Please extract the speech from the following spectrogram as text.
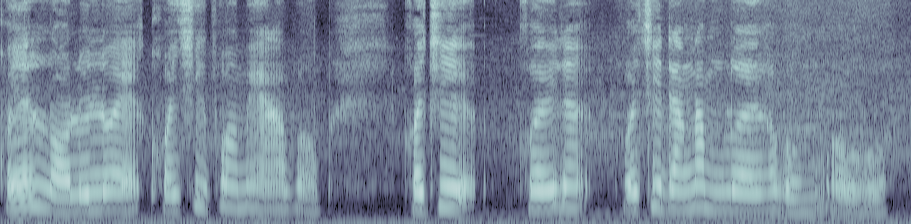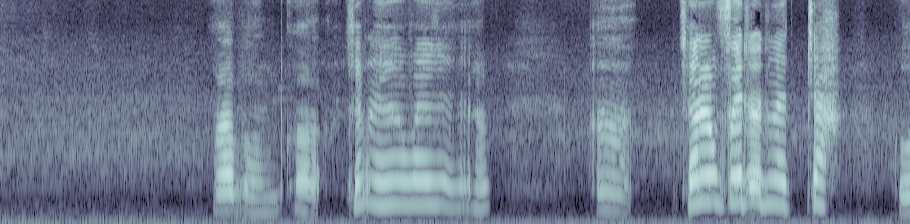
ขอให้หล่อรวยๆขอให้ชื่อพ่อแม่ครับผมขอให้ชื่อขอให้ขอให้ชื่อดังร่ำรวยครับผมโอ้ครับผมก็คลิปนี้ไว้นะครับอ่าแชร์ลงเฟซด้วยนะจ๊ะโอ้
